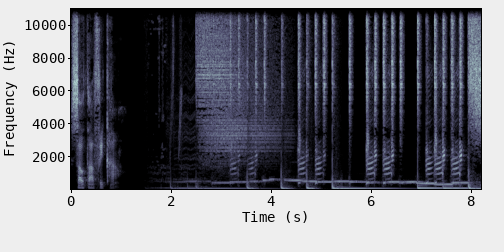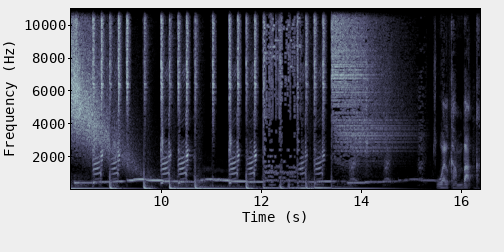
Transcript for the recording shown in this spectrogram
South Africa. Welcome back.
